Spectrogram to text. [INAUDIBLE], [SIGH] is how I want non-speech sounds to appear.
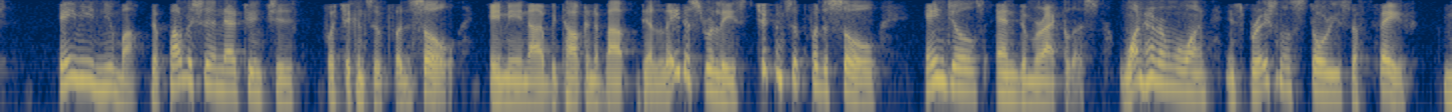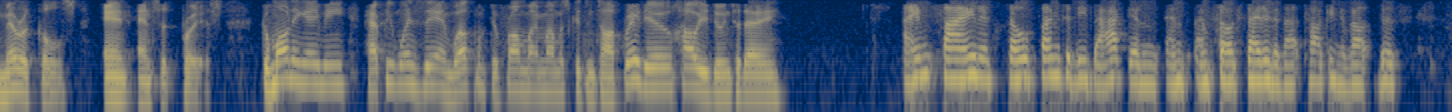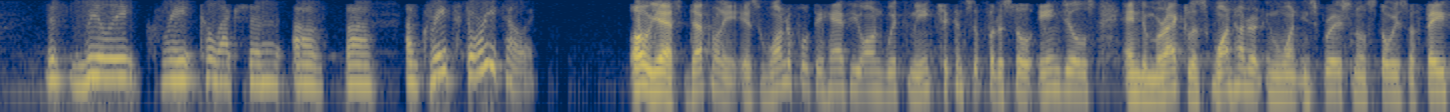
Amy Newmark, the publisher and editor-in-chief for Chicken Soup for the Soul. Amy and I will be talking about their latest release, Chicken Soup for the Soul, Angels and the Miraculous, 101 inspirational stories of faith, miracles, and answered prayers. Good morning, Amy. Happy Wednesday and welcome to From My Mama's Kitchen Talk Radio. How are you doing today? I'm fine. It's so fun to be back and, and I'm so excited about talking about this this really great collection of uh, of great storytelling. Oh yes, definitely. It's wonderful to have you on with me. Chicken Soup for the Soul, Angels, and the Miraculous 101 Inspirational Stories of Faith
